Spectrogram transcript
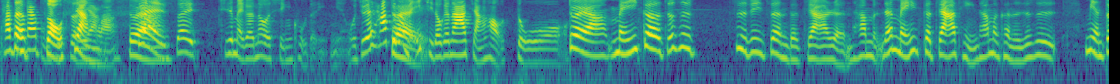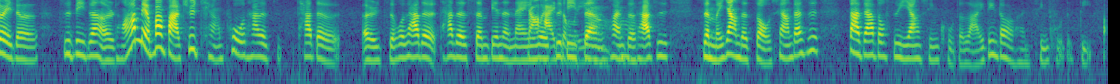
他的走向啦，对，所以其实每个人都有辛苦的一面。我觉得他真的每一集都跟大家讲好多，对啊，每一个就是自闭症的家人，他们那每一个家庭，他们可能就是面对的。自闭症儿童，他没有办法去强迫他的他的儿子或者他的他的身边的那一位自闭症患者，他是怎么样的走向？但是大家都是一样辛苦的啦，一定都有很辛苦的地方。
